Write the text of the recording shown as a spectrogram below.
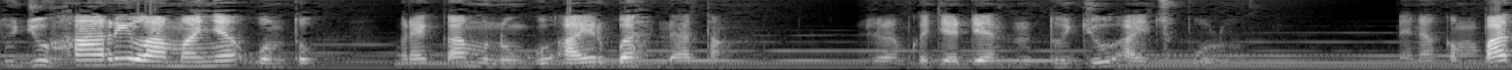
tujuh hari lamanya untuk mereka menunggu air bah datang dalam kejadian 7 ayat 10 dan yang keempat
